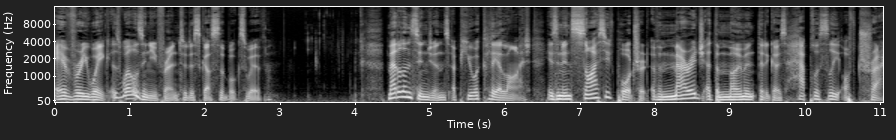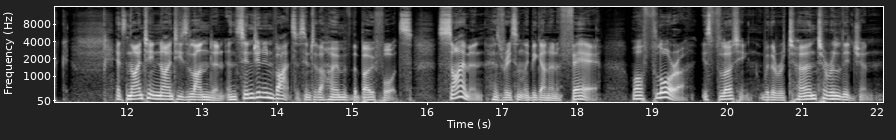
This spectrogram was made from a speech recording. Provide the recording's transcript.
every week, as well as a new friend to discuss the books with. Madeleine St. John's A Pure Clear Light is an incisive portrait of a marriage at the moment that it goes haplessly off track. It's 1990s London, and St. John invites us into the home of the Beauforts. Simon has recently begun an affair, while Flora is flirting with a return to religion.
